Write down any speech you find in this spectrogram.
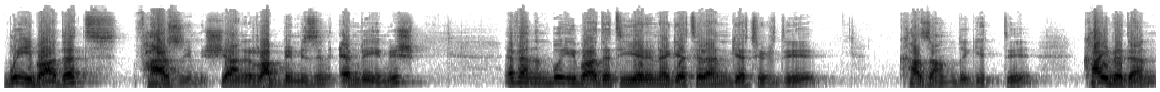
bu ibadet farz imiş. Yani Rabbimizin emriymiş. Efendim bu ibadeti yerine getiren getirdi, kazandı gitti. Kaybeden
